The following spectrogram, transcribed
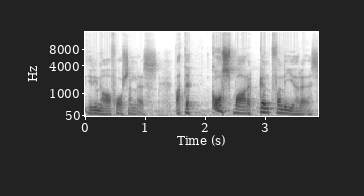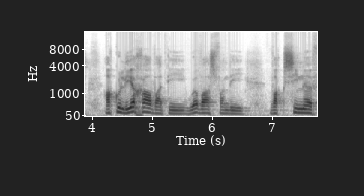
hierdie navorsing is. Wat 'n kosbare kind van die Here is. Haar kollega wat die hoof was van die vaksines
